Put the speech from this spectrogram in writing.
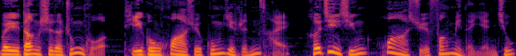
为当时的中国提供化学工业人才和进行化学方面的研究。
